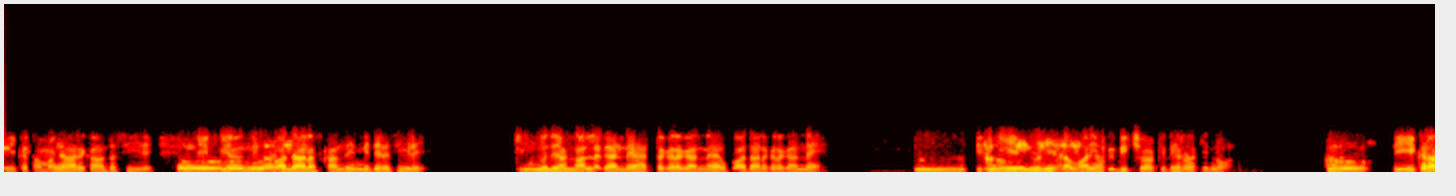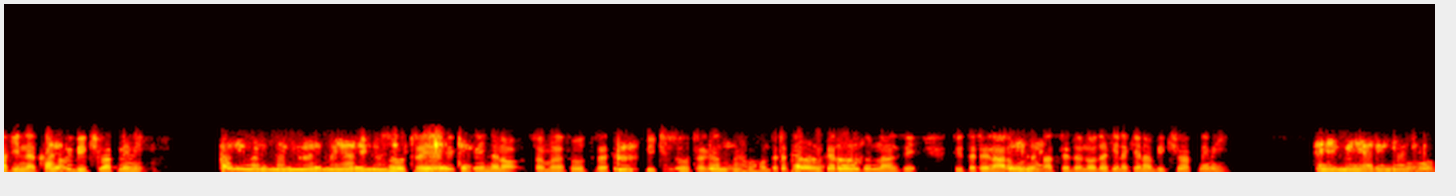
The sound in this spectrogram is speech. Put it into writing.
ඒක තමයි ආරේකාන්ත සීලය. ඒ කියන්නේ උපාදානස්කන්ධයෙන් මිදෙන සීලය. කිසිම. දෙයක් අල්ලගන්නේ නැහැ, ඇත්ත කරගන්නේ නැහැ, උපාදාන කරගන්නේ නැහැ. ඉතින් ඒ සීලය. තමයි අපි භික්ෂුවක් විදිහට රකින්න ඕන. ඔව්. ඒක රකින්න නැත්නම්. අපි භික්ෂුවක් නෙමෙයි. අනිවාර්යෙන්ම අනිවාර්යෙන්ම ආර්යනාංශ. සූත්‍රය පෙන්නනවා. සමන සූත්‍ර. භික්ෂු සූත්‍ර. ගත්තාම හොඳට පැහැදිලි. බුදුන් වහන්සේ. සිතට නරමුණ. සත්‍ය නොදකින කෙනා භික්ෂුවක් නෙමෙයි. එහෙමයි ආර්යනාංශ. ඔව්.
